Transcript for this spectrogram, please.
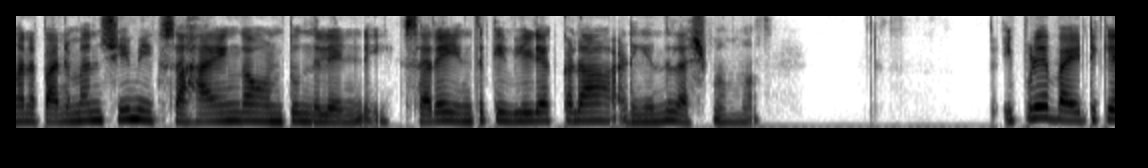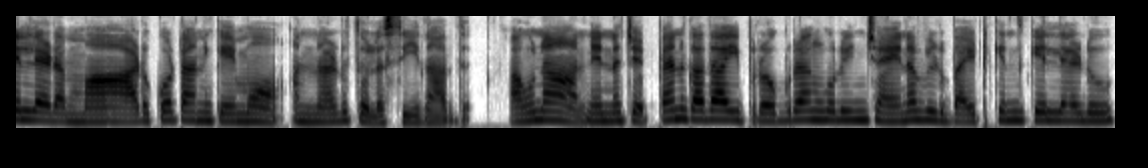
మన పని మనిషి మీకు సహాయంగా ఉంటుందిలేండి. సరే ఇంతకీ వీడెక్కడా? అడిగింది లక్ష్మమ్మ. ఇప్పుడే బయటికి వెళ్ళాడమ్మా ఆడుకోవటానికేమో అన్నాడు తులసీనాథ్. అవునా నిన్న చెప్పాను కదా ఈ ప్రోగ్రాం గురించి అయినా వీడు బయట ఎందుకు వెళ్ళాడు?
